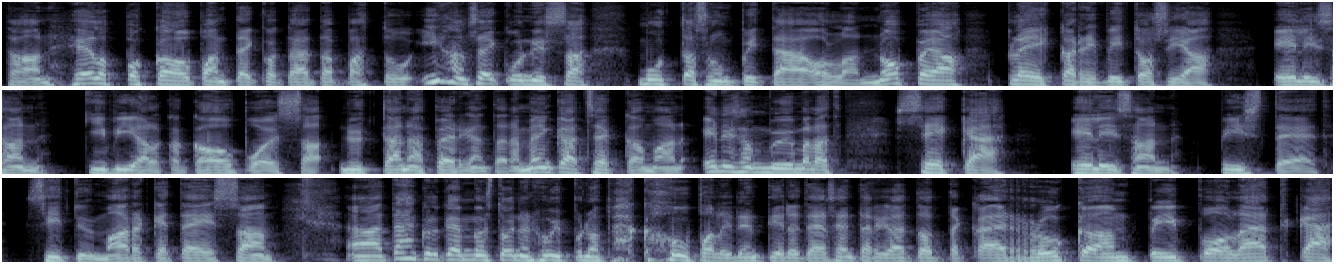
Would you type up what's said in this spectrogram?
Tämä on helppo kaupan teko, tämä tapahtuu ihan sekunnissa, mutta sun pitää olla nopea. Pleikkari vitosia Elisan kivijalkakaupoissa nyt tänä perjantaina. Menkää tsekkaamaan Elisan myymälät sekä Elisan pisteet City-marketeissa. Ää, tähän kylkee myös toinen huippunopea kaupallinen tiedote ja sen tarjoaa totta kai Rukan Pipo Lätkä.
